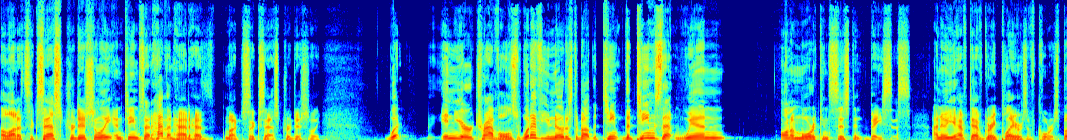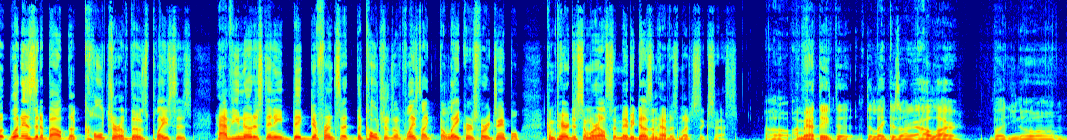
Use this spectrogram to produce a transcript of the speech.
a lot of success traditionally, and teams that haven't had as much success traditionally. What in your travels? What have you noticed about the team? The teams that win on a more consistent basis. I know you have to have great players, of course, but what is it about the culture of those places? Have you noticed any big difference at the cultures of a place like the Lakers, for example, compared to somewhere else that maybe doesn't have as much success? Uh, I mean, I think the the Lakers are the outlier, but you know, um,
